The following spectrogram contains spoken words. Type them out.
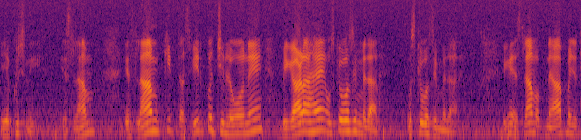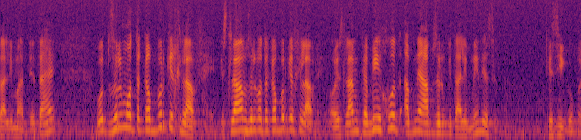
یہ کچھ نہیں ہے۔ اسلام اسلام کی تصویر کو جن لوگوں نے بگاڑا ہے، اس کے وہ ذمہ دار ہے اس کے وہ ذمہ دار ہے لیکن اسلام اپنے آپ میں جو تعلیمات دیتا ہے، وہ ظلم و تکبر کے خلاف ہے۔ اسلام ظلم و تکبر کے خلاف ہے۔ اور اسلام کبھی خود اپنے آپ ظلم کی تعلیم نہیں دے سکتا۔ کسی کے اوپر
